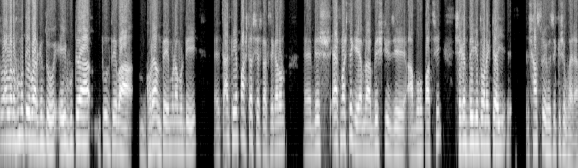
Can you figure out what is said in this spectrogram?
তো আল্লাহ রহমতে এবার কিন্তু এই ভুট্টা তুলতে বা ঘরে আনতে মোটামুটি চার থেকে পাঁচটা সেচ লাগছে। কারণ বেশ এক মাস থেকে আমরা বৃষ্টির যে আবহাওয়া পাচ্ছি, সেখান থেকে কিন্তু অনেকটাই সাশ্রয় হয়েছে কৃষক ভাইরা।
